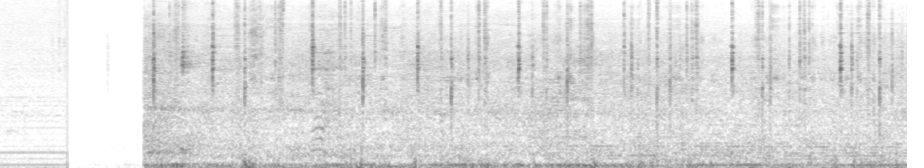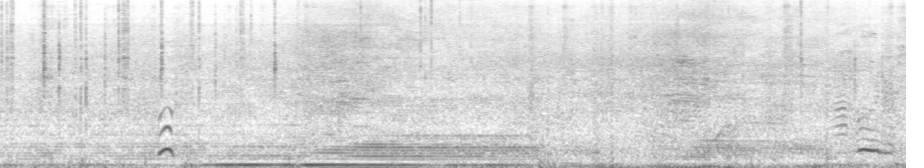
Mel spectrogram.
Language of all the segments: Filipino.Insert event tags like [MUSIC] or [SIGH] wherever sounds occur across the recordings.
Ahon.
